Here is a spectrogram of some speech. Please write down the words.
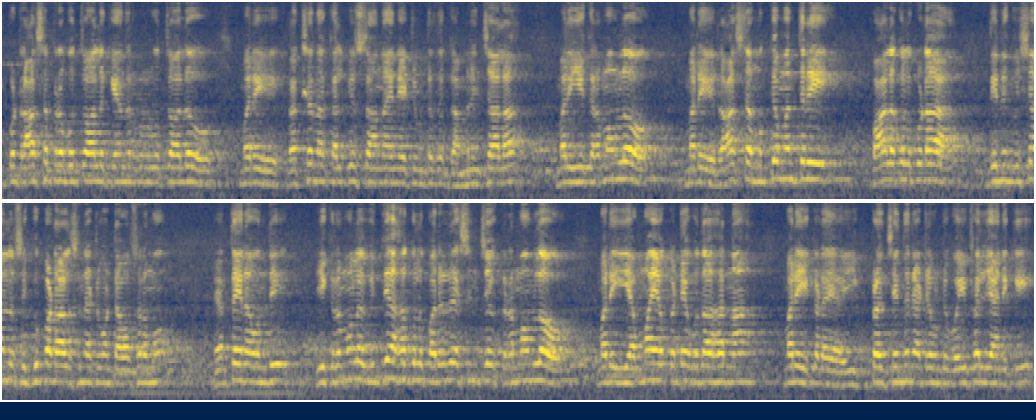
ఇప్పుడు రాష్ట్ర ప్రభుత్వాలు కేంద్ర ప్రభుత్వాలు మరి రక్షణ కల్పిస్తున్నాయనేటువంటిది గమనించాలా? మరి ఈ క్రమంలో మరి రాష్ట్ర ముఖ్యమంత్రి పాలకులు కూడా దీని విషయంలో సిగ్గుపడాల్సినటువంటి అవసరము? ఎంతైనా ఉంది. ఈ క్రమంలో విద్యా హక్కులు పరిరక్షించే క్రమంలో మరి ఈ అమ్మాయి ఒక్కటే ఉదాహరణ. మరి ఇక్కడ ఇక్కడ చెందినటువంటి వైఫల్యానికి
